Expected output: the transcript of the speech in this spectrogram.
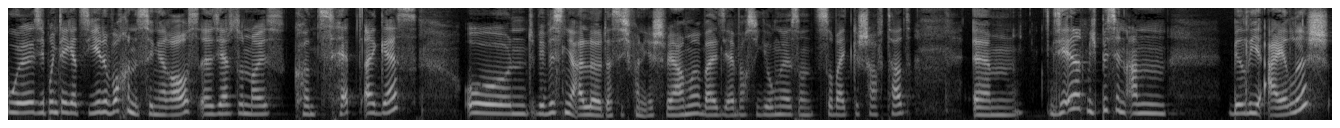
cool. Sie bringt ja jetzt jede Woche eine Single raus. Äh, sie hat so ein neues Konzept, I guess. Und wir wissen ja alle, dass ich von ihr schwärme, weil sie einfach so jung ist und so weit geschafft hat. Ähm, sie erinnert mich ein bisschen an Billie Eilish.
